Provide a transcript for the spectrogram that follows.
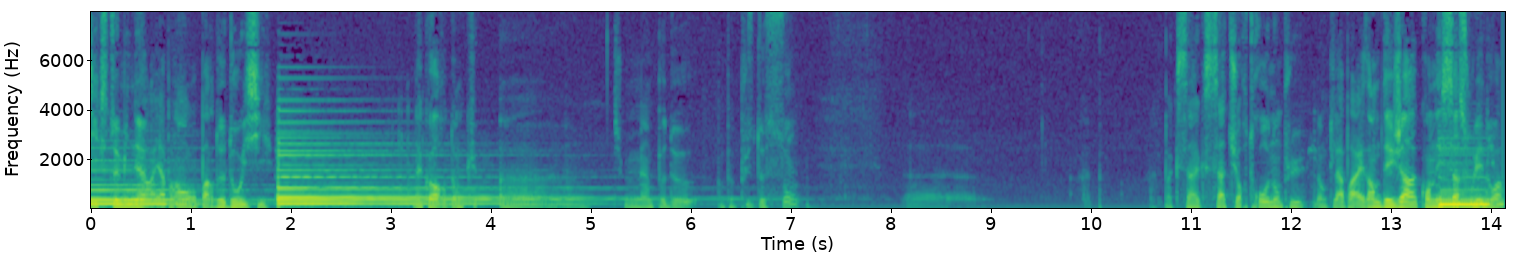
sixte mineur. Et après, on repart de Do ici. D'accord? Donc, euh, je me mets un peu, de, un peu plus de son. Euh, pas que ça sature trop non plus. Donc là, par exemple, déjà, qu'on ait ça sous les doigts.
